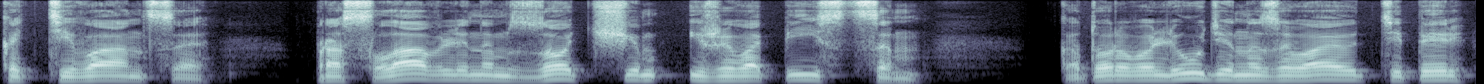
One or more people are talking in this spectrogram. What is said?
Каттиванце, прославленным зодчим и живописцем, которого люди называют теперь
